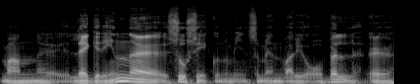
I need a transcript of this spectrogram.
man eh, lägger in eh, socioekonomin som en variabel eh,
